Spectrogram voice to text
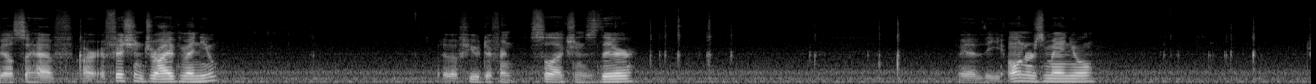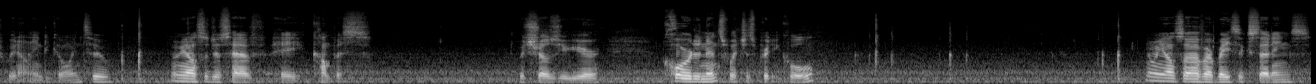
We also have our efficient drive menu. We have a few different selections there. We have the owner's manual, which we don't need to go into. And we also just have a compass, which shows you your coordinates, which is pretty cool. And we also have our basic settings.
